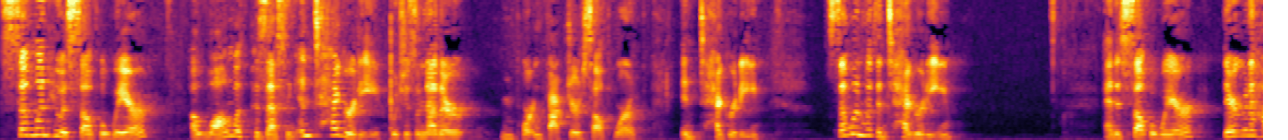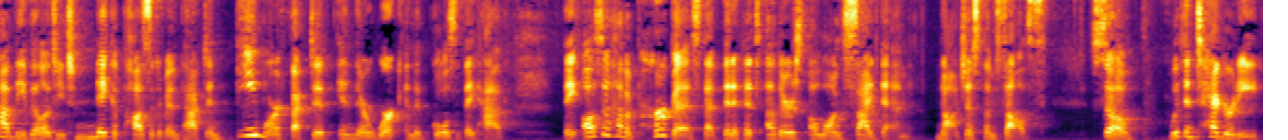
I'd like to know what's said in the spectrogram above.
someone who is self aware, along with possessing integrity, which is another important factor of self worth, integrity. Someone with integrity and is self aware, they're going to have the ability to make a positive impact and be more effective in their work and the goals that they have. They also have a purpose that benefits others alongside them not just themselves. So, with integrity,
